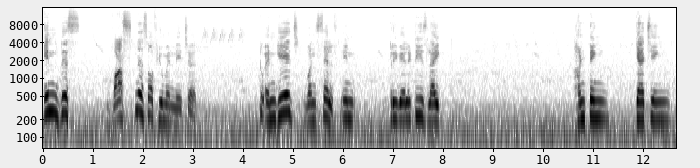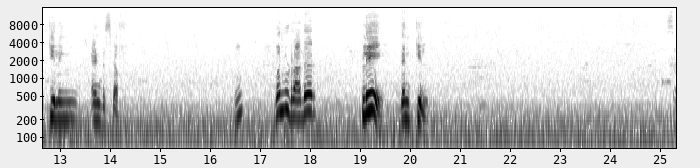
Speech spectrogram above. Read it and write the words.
in this vastness of human nature to engage oneself in trivialities like hunting, catching, killing, and the stuff. One would rather play than kill. So,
